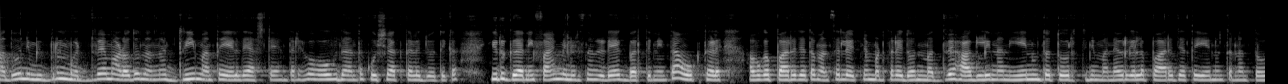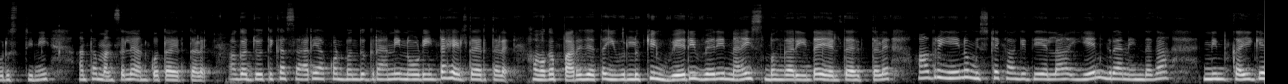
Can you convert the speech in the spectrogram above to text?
ಅದು ನಿಮ್ಮಿಬ್ರು ಮದುವೆ ಮಾಡೋದು ನನ್ನ ಡ್ರೀಮ್ ಅಂತ ಹೇಳಿದೆ ಅಷ್ಟೇ ಅಂತಾಳೆ. "ಓ, ಹೌದಾ? ಅಂತ ಖುಷಿ ಆಗ್ತಾಳೆ ಜ್ಯೋತಿಕಾ. ಇರು ಗ್ರಾನಿ ಫೈವ್ ಮಿನಿಟ್ಸ್ನ ರೆಡಿಯಾಗಿ ಬರ್ತೀನಿ ಅಂತ ಹೋಗ್ತಾಳೆ. ಅವಾಗ ಪಾರಿಜಾತ ಮನಸ್ಸಲ್ಲಿ ಯೋಚನೆ ಮಾಡ್ತಾಳೆ ಇದೊಂದು ಮದುವೆ ಆಗಲಿ. ನಾನು ಏನು ಅಂತ ತೋರಿಸ್ತೀನಿ. ಮನೆಯವ್ರಿಗೆಲ್ಲ ಪಾರಿಜಾತ ಏನು ಅಂತ ನಾನು ತೋರಿಸ್ತೀನಿ ಅಂತ ಮನಸ್ಸಲ್ಲೇ ಅನ್ಕೋತಾ ಇರ್ತಾಳೆ. ಆಗ ಜ್ಯೋತಿಕಾ ಸ್ಯಾರಿ ಹಾಕೊಂಡು ಬಂದು ಗ್ರಾನಿ ನೋಡಿ ಅಂತ ಹೇಳ್ತಾ ಇರ್ತಾಳೆ. ಅವಾಗ ಪಾರಿಜಾತ ಇವ್ರು ಲುಕಿಂಗ್ ವೆರಿ ವೆರಿ ನೈಸ್ ಬಂಗಾರಿ ಅಂತ ಹೇಳ್ತಾ ಇರ್ತಾಳೆ. ಆದರೂ ಏನು ಮಿಸ್ಟೇಕ್ ಆಗಿದೆಯಲ್ಲ, ಏನು ಗ್ರಾನಿ ಇಂದಾಗ ನಿನ್ನ ಕೈಗೆ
